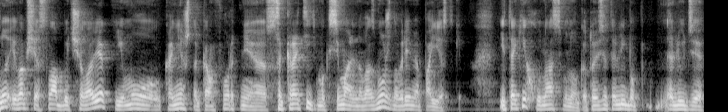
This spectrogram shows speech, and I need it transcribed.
ну и вообще слабый человек, ему, конечно, комфортнее сократить максимально возможно время поездки. И таких у нас много. То есть это либо люди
